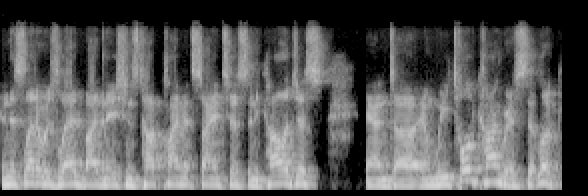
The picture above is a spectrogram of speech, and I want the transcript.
And this letter was led by the nation's top climate scientists and ecologists. And, uh, and we told Congress that, look,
